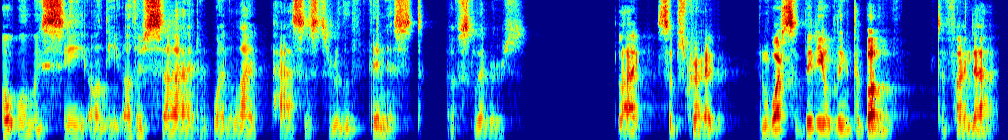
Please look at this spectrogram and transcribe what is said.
What will we see on the other side when light passes through the thinnest of slivers? Like, subscribe, and watch the video linked above to find out.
